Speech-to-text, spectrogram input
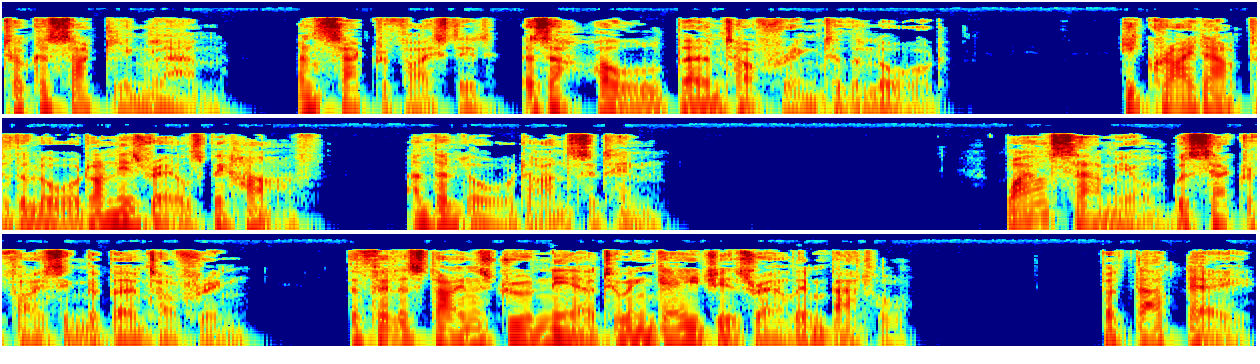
took a suckling lamb and sacrificed it as a whole burnt offering to the Lord. He cried out to the Lord on Israel's behalf, and the Lord answered him. While Samuel was sacrificing the burnt offering, the Philistines drew near to engage Israel in battle. But that day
